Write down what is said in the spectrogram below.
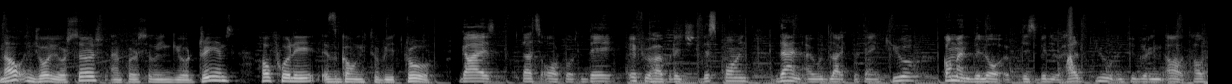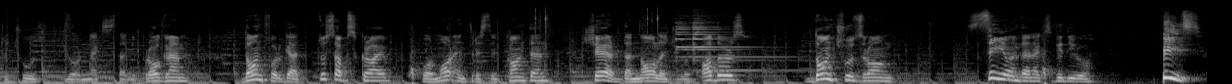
Now enjoy your search and pursuing your dreams. Hopefully it's going to be true. Guys, that's all for today. If you have reached this point, then I would like to thank you. Comment below if this video helped you in figuring out how to choose your next study program. Don't forget to subscribe for more interesting content. Share the knowledge with others. Don't choose wrong. See you in the next video. Peace!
